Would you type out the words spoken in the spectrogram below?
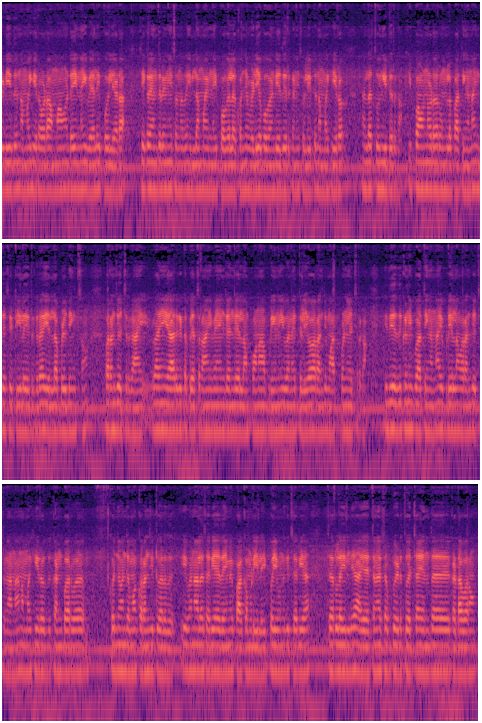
விடியுது நம்ம ஹீரோட அம்மாவோட இன்னைக்கு வேலை போகலையாடா? சீக்கிரம் எந்திர நீ இல்லாமல் இல்லம்மா இன்னைக்கு போகல. கொஞ்சம் வெளியே போக வேண்டியது இருக்குன்னு சொல்லிட்டு நம்ம ஹீரோ நல்லா தூங்கிட்டு இருக்கான். இப்போ அவனோட ரூமில் பார்த்தீங்கன்னா இந்த சிட்டியில் இருக்கிற எல்லா பில்டிங்ஸும் வரைஞ்சி வச்சிருக்கான். இவன் யார்கிட்ட பேசுகிறான் இவன் எங்கெங்கே எல்லாம் போனா அப்படின்னு இவனை தெளிவாக வரைஞ்சி மார்க் பண்ணி வச்சிருக்கான். இது எதுக்குன்னு பார்த்தீங்கன்னா இப்படி எல்லாம் வரைஞ்சி வச்சிருக்காங்கன்னா நம்ம ஹீரோக்கு கண் பார்வை கொஞ்சம் கொஞ்சமாக குறைஞ்சிட்டு வருது. இவனால் சரியாக எதையுமே பார்க்க முடியல. இப்போ இவனுக்கு சரியா தெரில இல்லையா? எத்தனை ஸ்டெப் எடுத்து வச்சா எந்த கடை வரும்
